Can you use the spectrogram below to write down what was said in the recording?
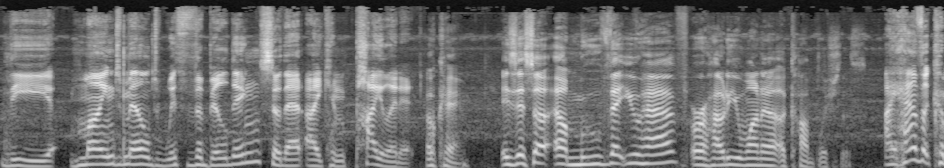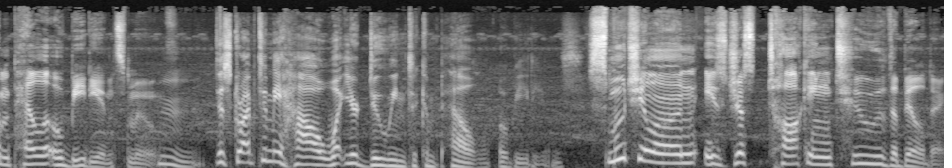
the mind meld with the building so that I can pilot it. Okay. Is this a, a move that you have, or how do you want to accomplish this? I have a compel obedience move. Hmm. Describe to me how what you're doing to compel obedience. Smoochulon is just talking to the building.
